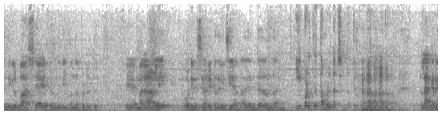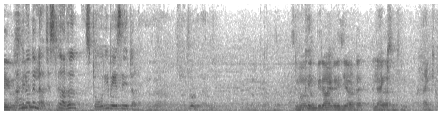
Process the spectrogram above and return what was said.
എന്തെങ്കിലും ഭാഷയായിട്ട് എന്തെങ്കിലും ബന്ധപ്പെട്ടിട്ട് മലയാളി ഓഡിയൻസിന് വേണ്ടിയിട്ട് എന്തെങ്കിലും ചെയ്യാറ് അത് എന്റെ എന്താണ് ഈ പടത്തിൽ തമിഴ് ടച്ച് ഉണ്ട്. അല്ല അങ്ങനെ യൂസ് അങ്ങനെയൊന്നുമില്ല. ജസ്റ്റ് അത് സ്റ്റോറി ബേസ് ചെയ്തിട്ടാണ്. അത്രേ ഉള്ളൂ. സിനിമ ഗംഭീരമായിട്ട് വിജയമാവട്ടെ. എല്ലാ ആശംസകളും. താങ്ക് യു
